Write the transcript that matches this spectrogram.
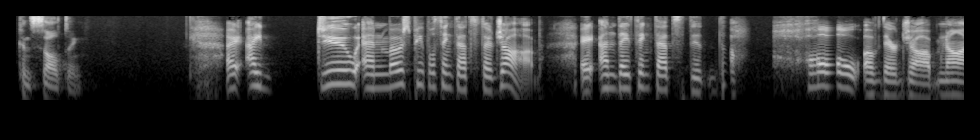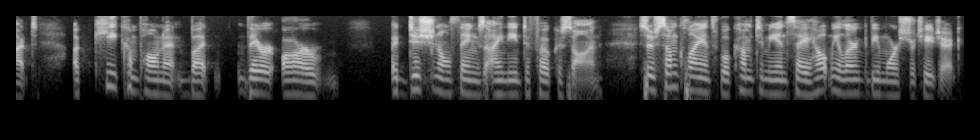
consulting. I, I do, and most people think that's their job. And they think that's the, the whole of their job, not a key component, but there are additional things I need to focus on. So some clients will come to me and say, Help me learn to be more strategic,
